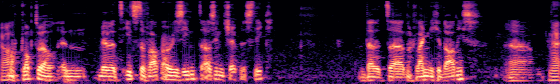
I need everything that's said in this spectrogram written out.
Ja. Maar klopt wel. En we hebben het iets te vaak al gezien thuis in de Champions League. Dat het uh, nog lang niet gedaan is. Uh, nee.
